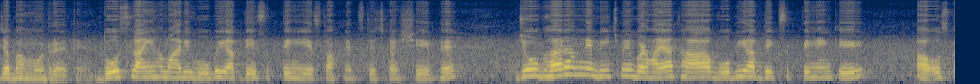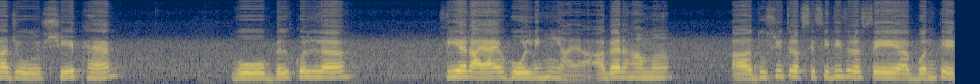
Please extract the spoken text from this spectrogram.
जब हम मुड़ रहे थे। दो सिलाई हमारी हो गई, आप देख सकते हैं, ये स्टॉकनेट स्टिच का शेप है। जो घर हमने बीच में बढ़ाया था, वो भी आप देख सकते हैं कि उसका जो शेप है, वो बिल्कुल क्लियर आया है होल नहीं आया। अगर हम दूसरी तरफ़ से, सीधी तरफ़ से बुनते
